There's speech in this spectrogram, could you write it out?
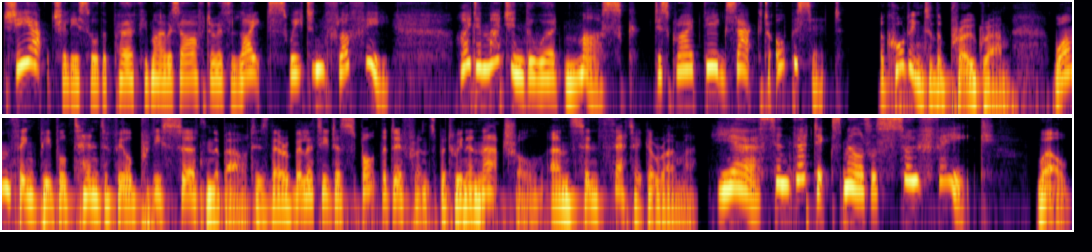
she actually saw the perfume I was after as light, sweet, and fluffy. I'd imagined the word musk described the exact opposite. According to the programme, one thing people tend to feel pretty certain about is their ability to spot the difference between a natural and synthetic aroma. Yeah, synthetic smells are so fake. Well,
